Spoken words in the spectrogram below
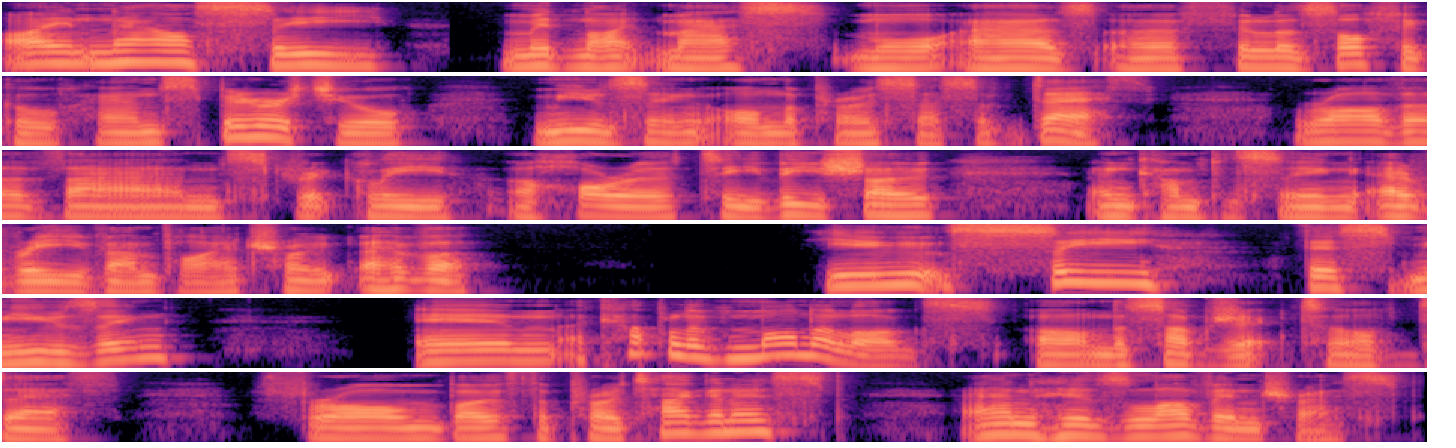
I now see Midnight Mass more as a philosophical and spiritual musing on the process of death, rather than strictly a horror TV show encompassing every vampire trope ever. You see this musing in a couple of monologues on the subject of death from both the protagonist and his love interest.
